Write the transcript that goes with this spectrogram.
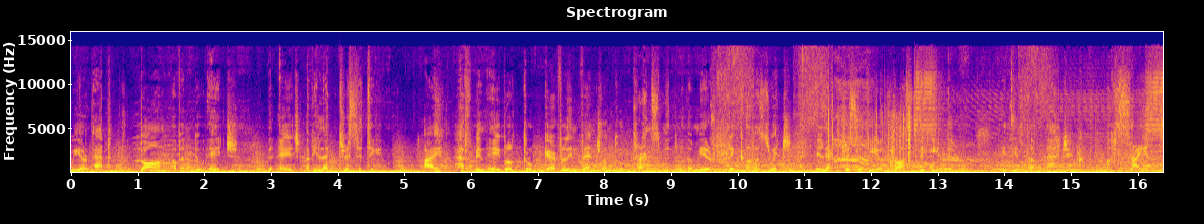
We are at the dawn of a new age, the age of electricity. I have been able, through careful invention, to transmit with a mere flick of a switch electricity across the ether. It is the magic of science.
